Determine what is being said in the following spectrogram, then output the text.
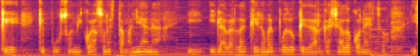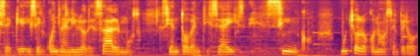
que, puso en mi corazón esta mañana y, la verdad que no me puedo quedar callado con esto. Y se, que, y se encuentra en el libro de Salmos 126, 5. Muchos lo conocen, pero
